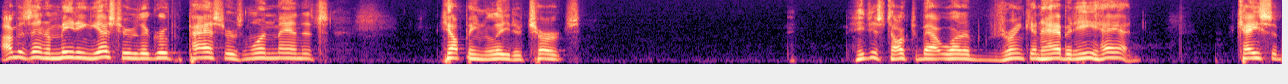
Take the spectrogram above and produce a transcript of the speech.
I was in a meeting yesterday with a group of pastors, one man that's helping lead a church. He just talked about what a drinking habit he had. A case of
